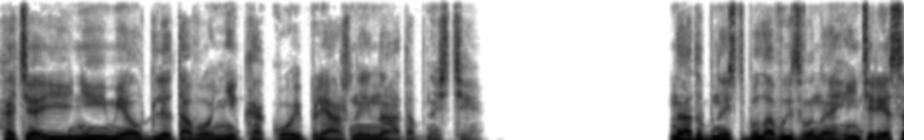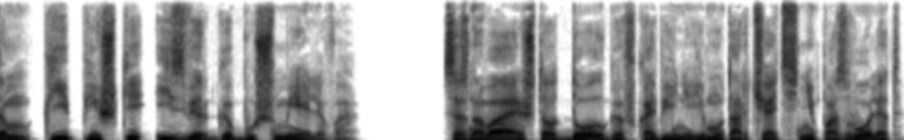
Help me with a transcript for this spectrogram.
хотя и не имел для того никакой пляжной надобности. Надобность была вызвана интересом к епишке изверга Бушмелева. Сознавая, что долго в кабине ему торчать не позволят,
